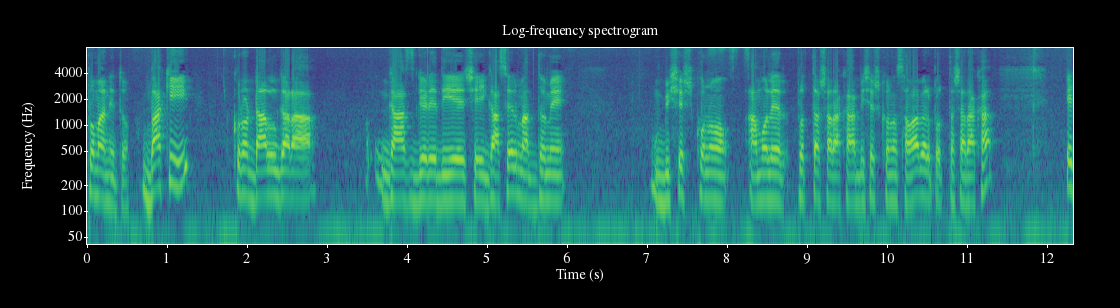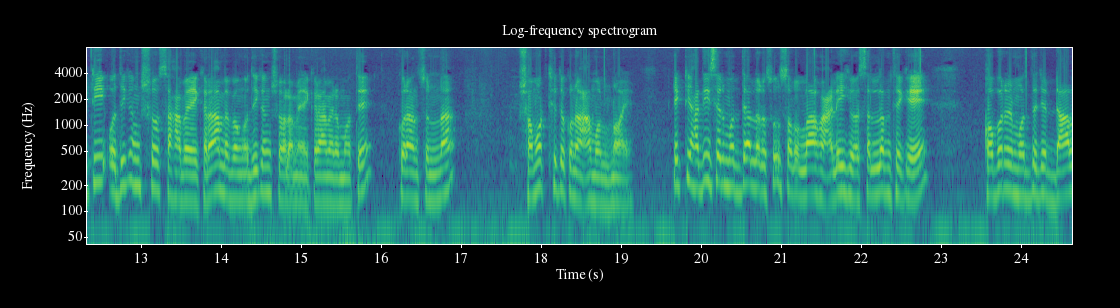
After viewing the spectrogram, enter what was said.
প্রমাণিত। বাকি কোনো ডাল গাড়া গাছ গেড়ে দিয়ে সেই গাছের মাধ্যমে বিশেষ কোনো আমলের প্রত্যাশা রাখা, বিশেষ কোনো স্বভাবের প্রত্যাশা রাখা, এটি অধিকাংশ সাহাবা একরাম এবং অধিকাংশ আলামা একরামের মতে কোরআন, সুন্না সমর্থিত কোনো আমল নয়। একটি হাদিসের মধ্যে আল্লাহ রসুল সাল আলহি আসাল্লাম থেকে কবরের মধ্যে যে ডাল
